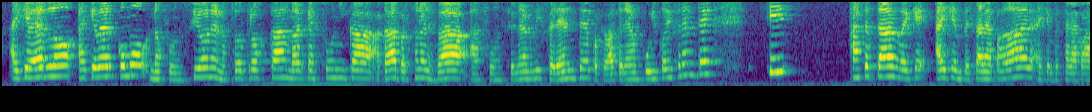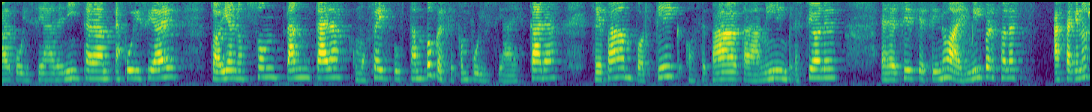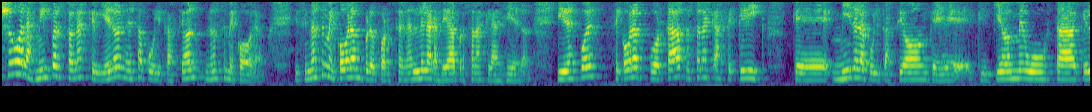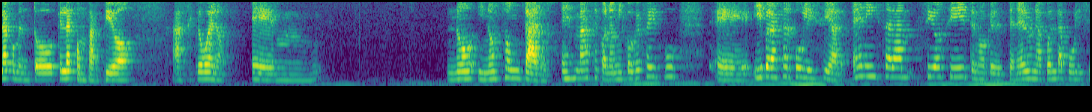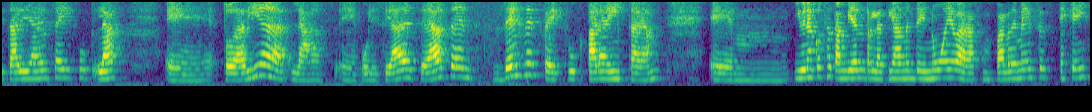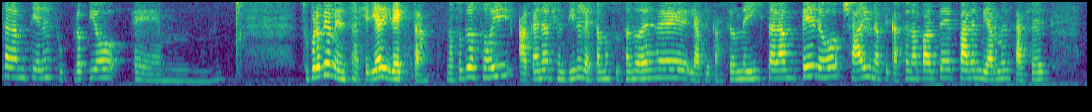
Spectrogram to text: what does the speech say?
Hay que verlo, hay que ver cómo nos funciona a nosotros, cada marca es única, a cada persona les va a funcionar diferente porque va a tener un público diferente y aceptar de que hay que empezar a pagar, hay que empezar a pagar publicidad en Instagram. Las publicidades todavía no son tan caras como Facebook, tampoco es que son publicidades caras, se pagan por clic o se paga cada mil impresiones, es decir, que si no hay mil personas, hasta que no llego a las mil personas que vieron esa publicación, no se me cobra. Y si no, se me cobra un proporcional de la cantidad de personas que las vieron. Y después se cobra por cada persona que hace clic, que mira la publicación, que cliqueó en me gusta, que la comentó, que la compartió. Así que bueno, Em, no, y no son caros, es más económico que Facebook. Eh, y para hacer publicidad en Instagram, sí o sí, tengo que tener una cuenta publicitaria en Facebook. Las eh, todavía las eh, publicidades se hacen desde Facebook para Instagram. Em, y una cosa también relativamente nueva hace un par de meses es que Instagram tiene su propio em, su propia mensajería directa. Nosotros hoy acá en Argentina la estamos usando desde la aplicación de Instagram, pero ya hay una aplicación aparte para enviar mensajes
